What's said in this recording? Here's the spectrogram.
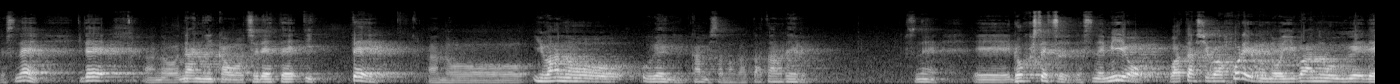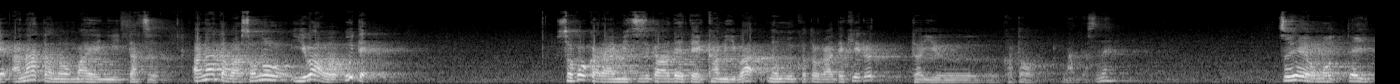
ですね。であの何人かを連れて行ってあの岩の上に神様が立たれるですね、えー、6節ですね「見よ私はホレブの岩の上であなたの前に立つ。あなたはその岩を打て」そこから水が出て神は飲むことができるということなんですね。杖を持って行っ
